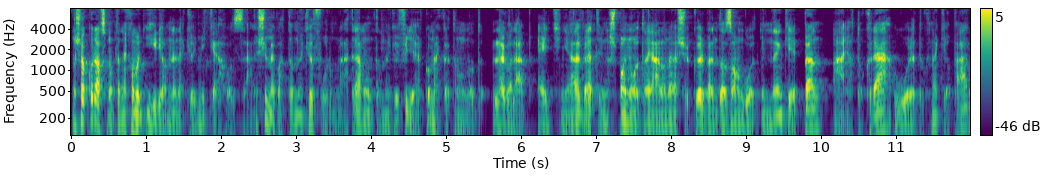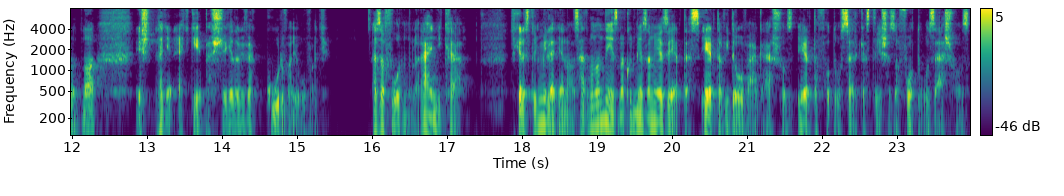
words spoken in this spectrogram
És akkor azt mondta nekem, hogy írjam le neki, hogy mi kell hozzá. És én megadtam neki a formulát. Elmondtam neki, hogy figyelj, akkor meg kell tanulnod legalább egy nyelvet. Én a spanyolt ajánlom első körben, de az angolt mindenképpen. Álljatok rá, ugorjatok neki a párodnal, és legyen egy képességed, amivel kurva jó vagy. Ez a formula, ennyi kell. És kérdezte, hogy mi legyen az. Hát mondom, nézd meg, hogy mi az, amihez értesz. Ért a videóvágáshoz, ért a fotószerkesztéshez, a fotózáshoz,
